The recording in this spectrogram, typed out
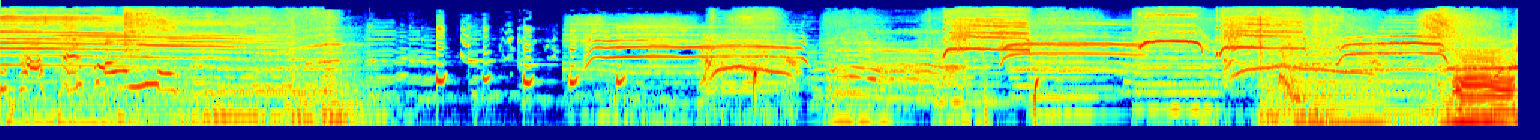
ужасный паук! О,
